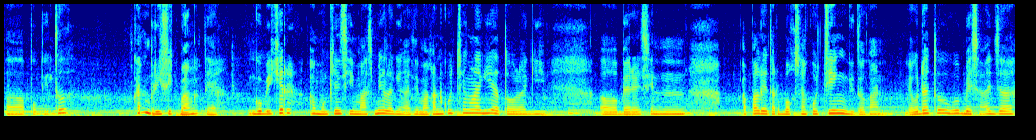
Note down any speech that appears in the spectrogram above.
uh, pup itu kan berisik banget ya. Gue pikir ah mungkin si Mas Mi lagi ngasih makan kucing lagi atau lagi uh, beresin apa litter boxnya kucing gitu kan. Ya udah tuh gue biasa aja.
